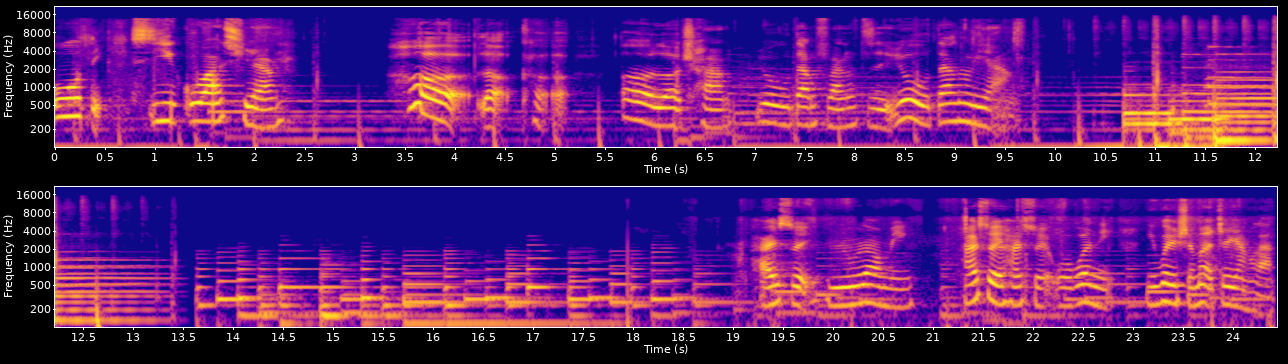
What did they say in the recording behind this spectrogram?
屋顶西瓜香。饿了渴，饿了馋，又当房子又当粮。海水如绕鸣，海水海水，我问你，你为什么这样蓝？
